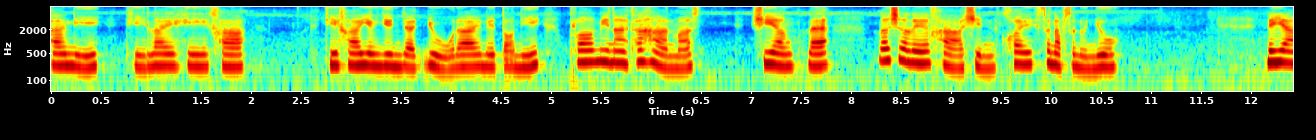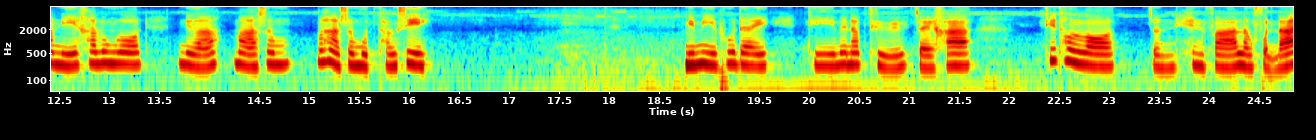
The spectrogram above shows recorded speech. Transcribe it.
ทางหนีทีไลเฮคาที่ข้ายังยืนหยัดอยู่ได้ในตอนนี้ เพราะมีนายทหารมา เชียง และราชเลขาฉินคอยสนับสนุนอยู่ ในยามนี้ข้าลุงโลดเหนือมหาสมมหาสมุทรทั้งสี่มิมีผู้ใดที่ไม่นับถือใจข้าที่ทนรอจนเห็นฟ้าหลังฝนได้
